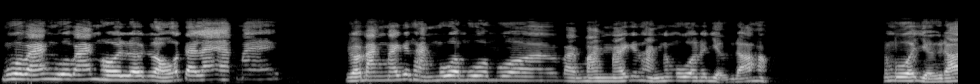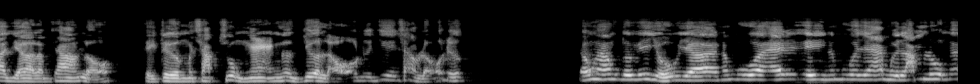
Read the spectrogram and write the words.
Mua bán mua bán hồi lộ tài lẹ mẹ rồi bằng mấy cái thằng mua mua mua bằng bằng mấy cái thằng nó mua nó dự đó không? Nó mua dự đó giờ làm sao nó lỗ thị trường mà sập xuống ngàn nữa chưa lỗ nữa chứ sao lỗ được? Đúng không? Tôi ví dụ giờ nó mua SI nó mua giá 15 luôn á.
